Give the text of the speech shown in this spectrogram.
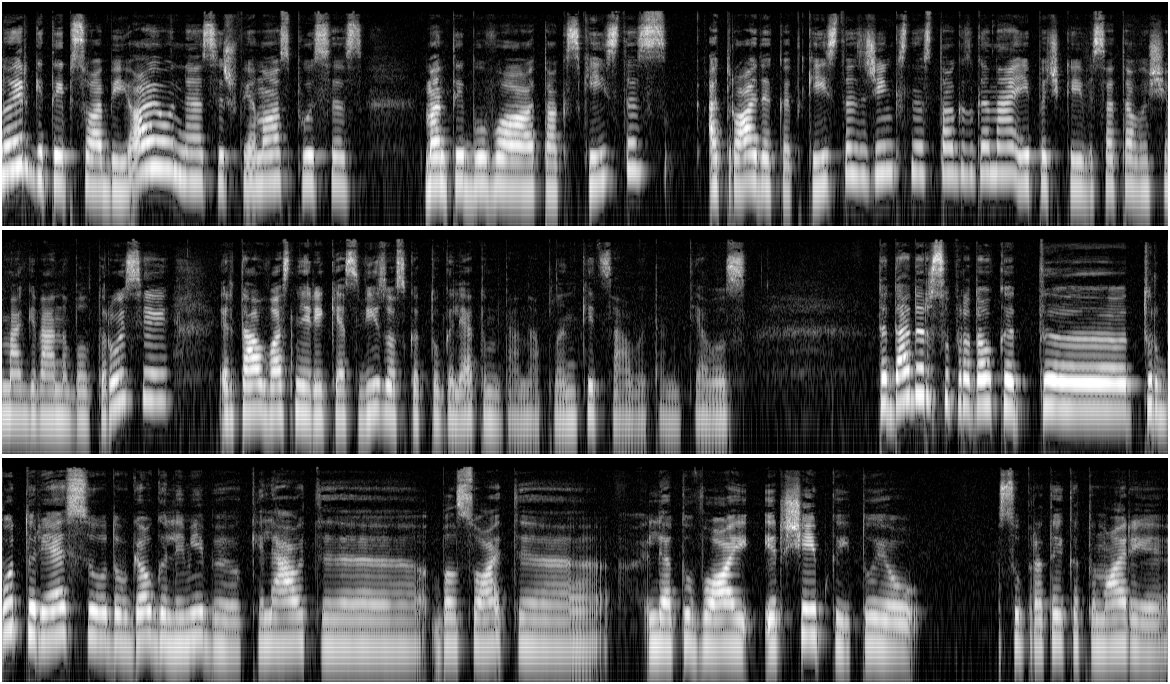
nu, irgi taip suabijojau, nes iš vienos pusės man tai buvo toks keistas atrodė, kad keistas žingsnis toks gana, ypač kai visa tavo šeima gyvena Baltarusijai ir tau vos nereikės vizos, kad tu galėtum ten aplankyti savo ten tėvus. Tada dar supratau, kad uh, turbūt turėsiu daugiau galimybių keliauti, balsuoti Lietuvoje ir šiaip, kai tu jau supratai, kad tu nori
